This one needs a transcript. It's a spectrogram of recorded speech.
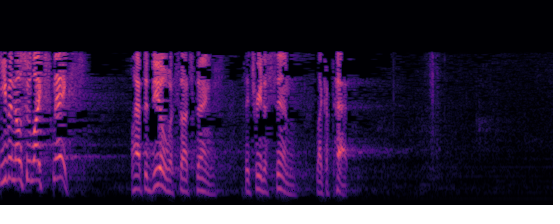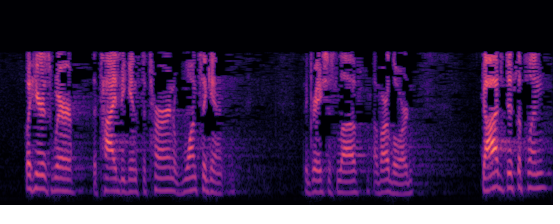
Even those who like snakes will have to deal with such things. They treat a sin like a pet. But here's where the tide begins to turn once again. The gracious love of our Lord. God's discipline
